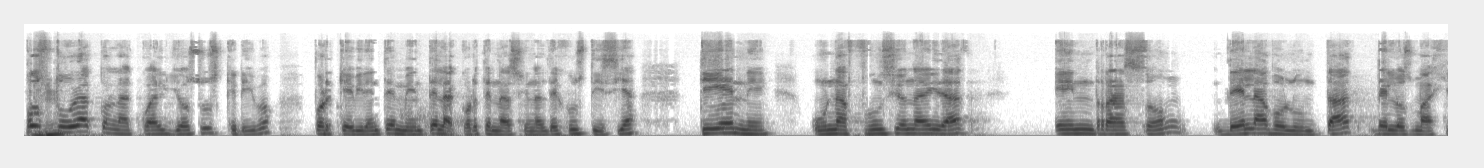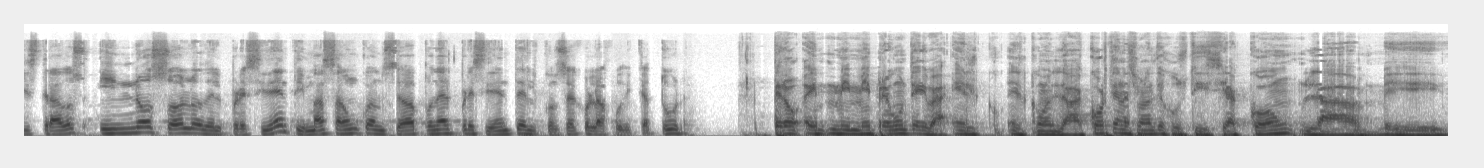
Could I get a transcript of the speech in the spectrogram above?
postura con la cual yo suscribo, porque evidentemente la Corte Nacional de Justicia tiene una funcionalidad en razón de la voluntad de los magistrados y no solo del presidente, y más aún cuando se va a poner presidente del Consejo de la Judicatura. Pero eh, mi, pregunta iba, el, con la Corte Nacional de Justicia, con la eh,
